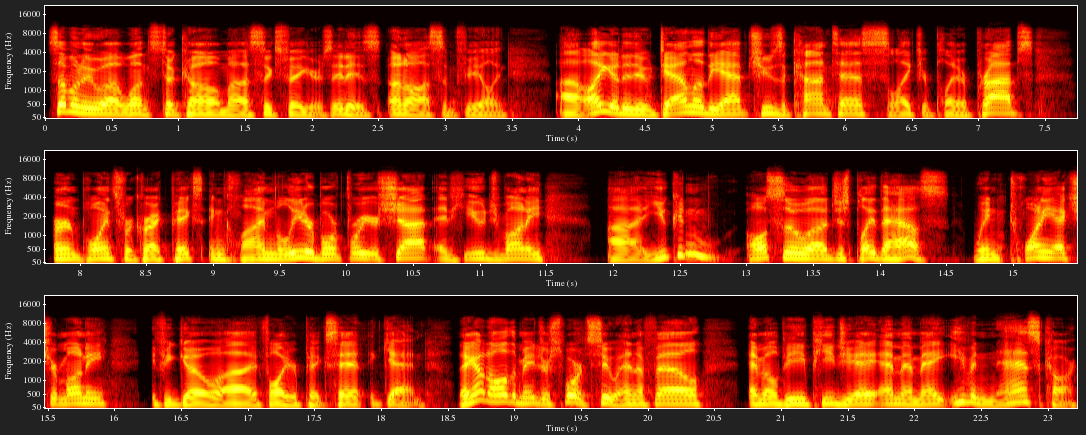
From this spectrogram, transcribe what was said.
Someone who uh, once took home uh, six figures. It is an awesome feeling. Uh, all you got to do, download the app, choose a contest, select your player props, earn points for correct picks, and climb the leaderboard for your shot at huge money. Uh, you can also uh, just play the house, win 20 extra money if you go, uh, if all your picks hit. Again, they got all the major sports too NFL, MLB, PGA, MMA, even NASCAR.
